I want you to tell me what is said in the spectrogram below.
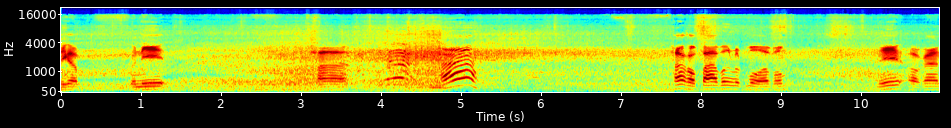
ดีครับ วันนี้พาฮะพาเขาปลาเบิ้งรถหมอครับผม นี่ออกงาน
